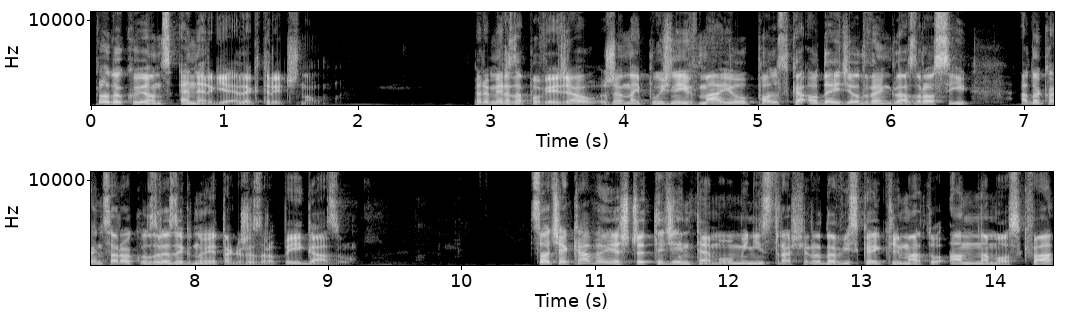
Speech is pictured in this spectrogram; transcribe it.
produkując energię elektryczną. Premier zapowiedział, że najpóźniej w maju Polska odejdzie od węgla z Rosji, a do końca roku zrezygnuje także z ropy i gazu. Co ciekawe, jeszcze tydzień temu ministra środowiska i klimatu Anna Moskwa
